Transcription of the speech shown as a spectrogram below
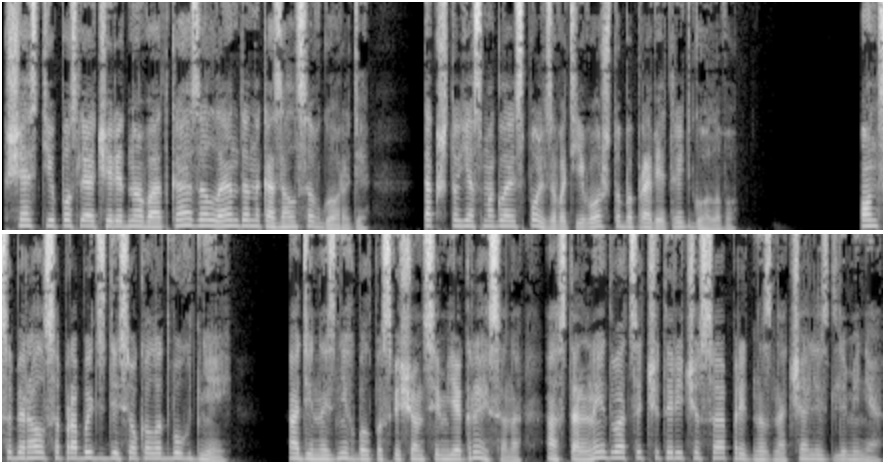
К счастью, после очередного отказа Лэндон оказался в городе, так что я смогла использовать его, чтобы проветрить голову. Он собирался пробыть здесь около двух дней. Один из них был посвящен семье Грейсона, а остальные 24 часа предназначались для меня.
